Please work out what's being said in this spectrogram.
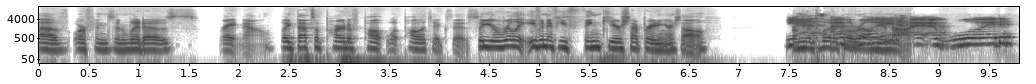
of orphans and widows right now. Like that's a part of pol- what politics is. So you're really, even if you think you're separating yourself, From the political I realm, would, you're not. I, I would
